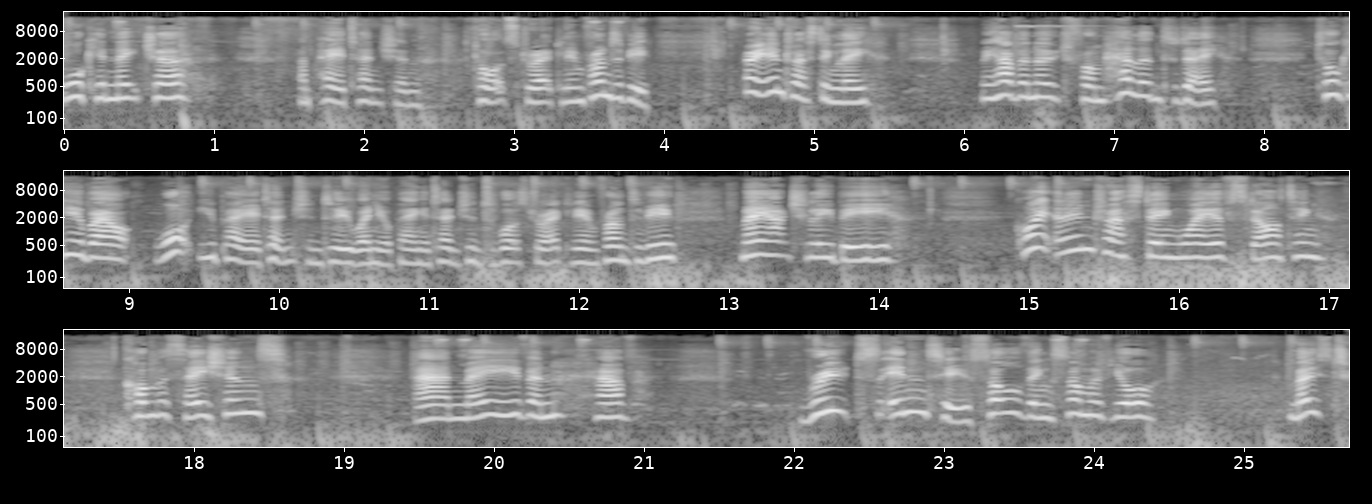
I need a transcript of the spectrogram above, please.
walk in nature and pay attention to what's directly in front of you. Very interestingly, we have a note from Helen today talking about what you pay attention to when you're paying attention to what's directly in front of you may actually be quite an interesting way of starting conversations and may even have roots into solving some of your most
